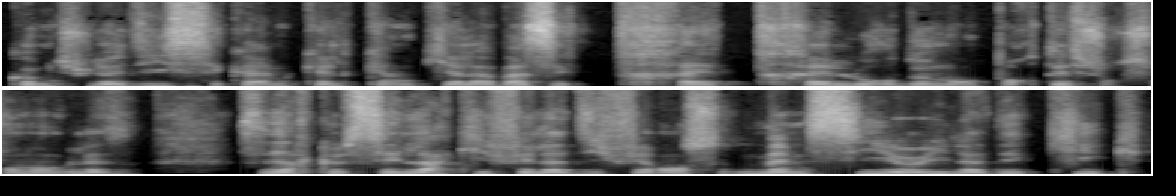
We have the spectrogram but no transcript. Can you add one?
comme tu l'as dit, c'est quand même quelqu'un qui à la base est très très lourdement porté sur son anglaise. C'est-à-dire que c'est là qui fait la différence, même si euh, il a des kicks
